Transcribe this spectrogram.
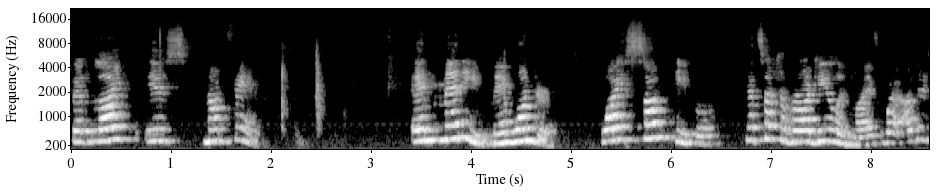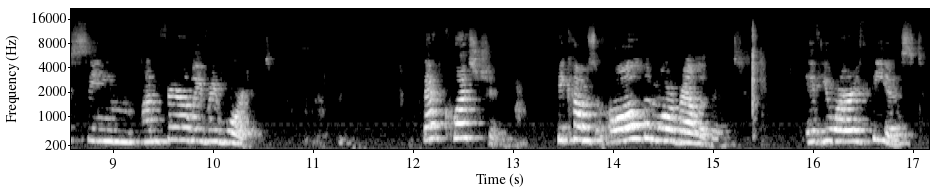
that life is not fair. And many may wonder why some people get such a raw deal in life while others seem unfairly rewarded. That question becomes all the more relevant if you are a theist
